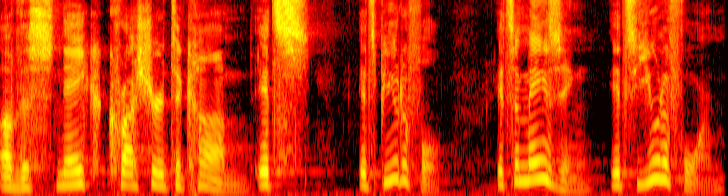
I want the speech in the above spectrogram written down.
of the snake crusher to come. It's, it's beautiful. It's amazing. It's uniform.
